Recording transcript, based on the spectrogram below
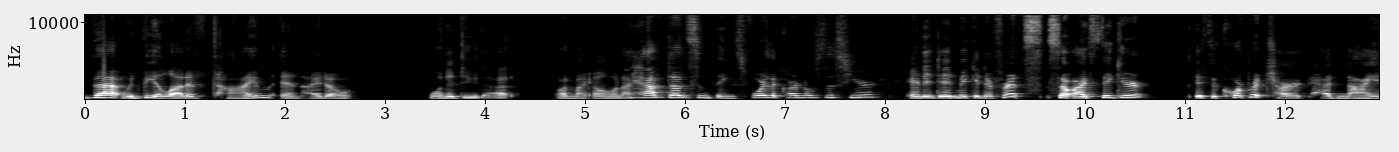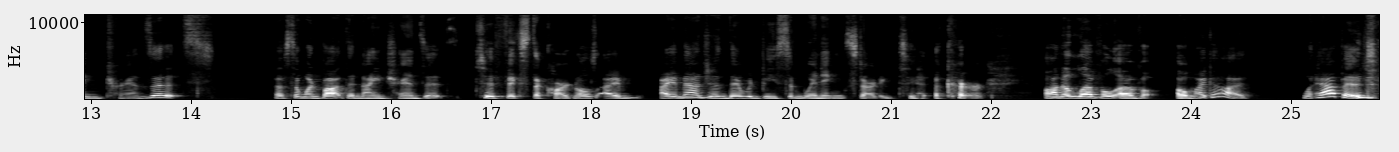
that would be a lot of time and I don't want to do that on my own. I have done some things for the Cardinals this year and it did make a difference. So I figure if the corporate chart had nine transits, if someone bought the nine transits to fix the Cardinals, I I imagine there would be some winning starting to occur on a level of oh my god, what happened?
